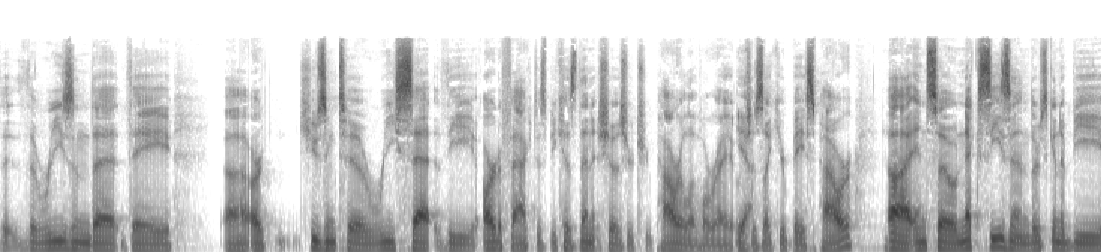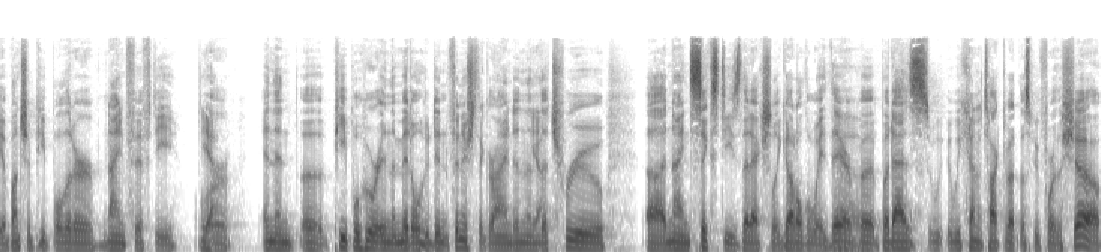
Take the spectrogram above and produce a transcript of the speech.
the, the reason that they uh, are choosing to reset the artifact is because then it shows your true power level, right? Which Yeah. is like your base power. Uh, and so next season there's going to be a bunch of people that are 950 or Yeah. and then uh, people who are in the middle who didn't finish the grind, and then the true uh, 960s that actually got all the way there. but but as we, we kind of talked about this before the show,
